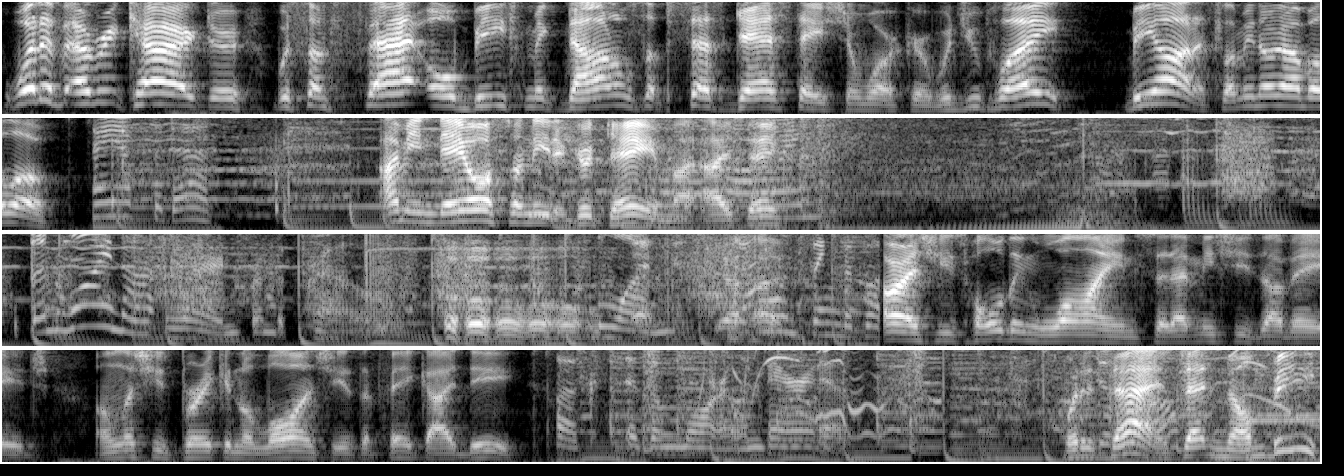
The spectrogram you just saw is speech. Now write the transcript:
What if every character was some fat, obese, McDonald's obsessed gas station worker? Would you play? Be honest. Let me know down below. pay up the debts. I mean, they also need a good game, I, I think. Then why not learn from the pros? One, balancing the All right, she's holding wine, so that means she's of age. Unless she's breaking the law and she has a fake ID. books is a moral imperative. What is that? Is that Numby?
